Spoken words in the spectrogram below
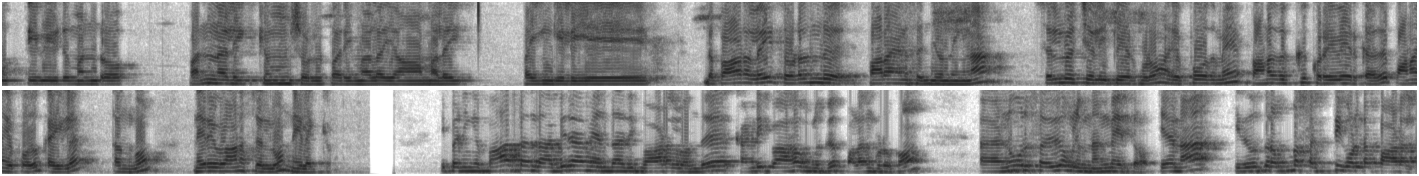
முக்தி வீடுமன்றோ பன்னளிக்கும் சொல் பரிமலையாமலை பைங்கிலியே. இந்த பாடலை தொடர்ந்து பாராயணம் செஞ்சு வந்தீங்கன்னா செல்வ செழிப்பு ஏற்படும். எப்போதுமே பணத்துக்கு குறைவே இருக்காது. பணம் எப்போதும் கையில் தங்கும். நிறைவான செல்வம் நிலைக்கும். இப்போ நீங்கள் பார்த்த அந்த அபிராமி அந்தாதி பாடல் வந்து கண்டிப்பாக உங்களுக்கு பலன் கொடுக்கும். நூறு சதவீதம் உங்களுக்கு நன்மை தரும். ஏன்னா இது வந்து ரொம்ப சக்தி கொண்ட பாடல்.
